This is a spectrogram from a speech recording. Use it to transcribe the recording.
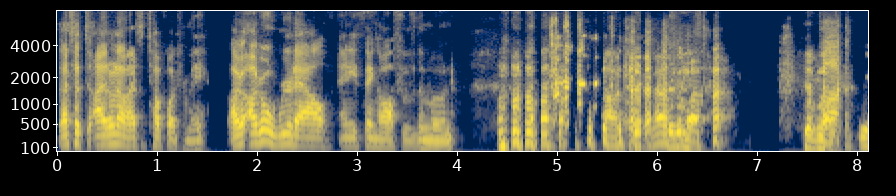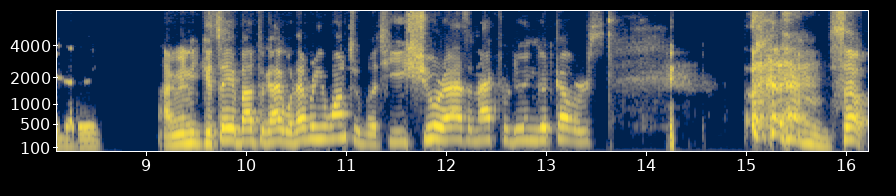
that's a. T- I don't know. That's a tough one for me. I, I'll go Weird Al. Anything off of the moon. Okay. Good enough. Good enough. Fuck yeah, dude. I mean, you could say about the guy whatever you want to, but he sure has a knack for doing good covers. so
